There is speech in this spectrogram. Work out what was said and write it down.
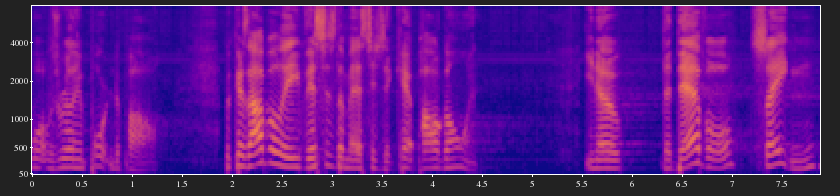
what was really important to Paul. Because I believe this is the message that kept Paul going. You know, the devil, Satan,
